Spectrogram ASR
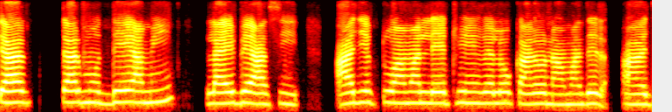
চারটার মধ্যে আমি লাইভে আসি। আজ একটু আমার লেট হয়ে গেল কারণ আমাদের আজ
